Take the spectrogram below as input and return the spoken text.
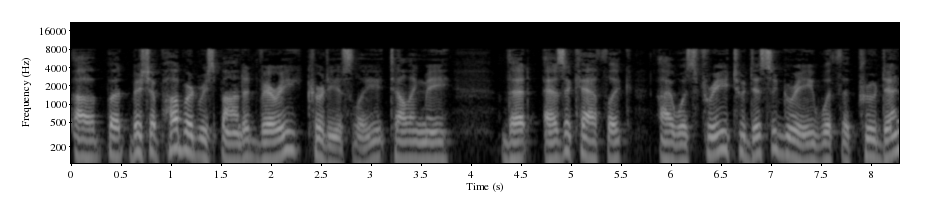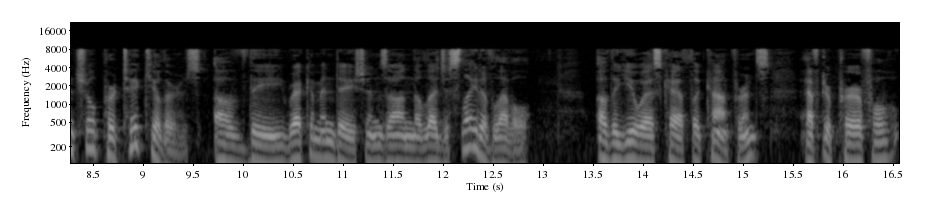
Uh, but Bishop Hubbard responded very courteously, telling me that as a Catholic, I was free to disagree with the prudential particulars of the recommendations on the legislative level of the U.S. Catholic Conference after prayerful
